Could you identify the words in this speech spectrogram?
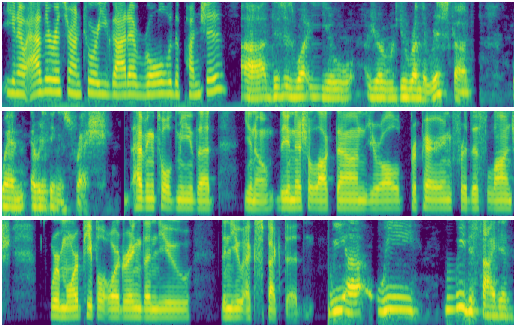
you know, as a restaurateur, you gotta roll with the punches. Uh, this is what you you you run the risk of when everything is fresh. Having told me that you know the initial lockdown, you're all preparing for this launch. Were more people ordering than you than you expected? We uh we we decided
